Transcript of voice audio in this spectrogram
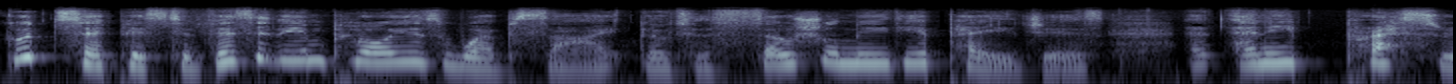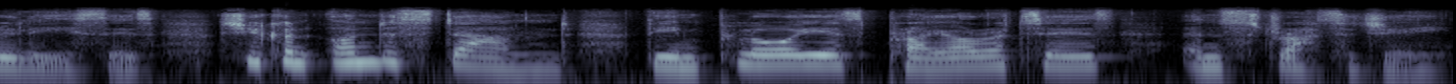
Good tip is to visit the employer's website, go to social media pages and any press releases so you can understand the employer's priorities and strategy.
